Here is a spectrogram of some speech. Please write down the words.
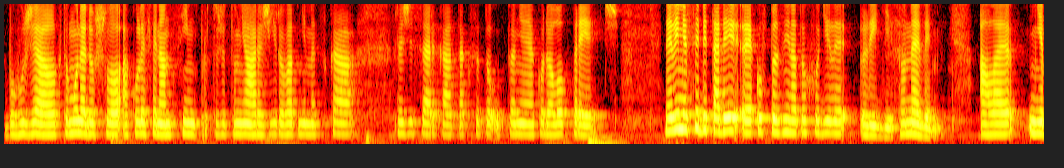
bohužel k tomu nedošlo a kvůli financím, protože to měla režírovat německá režisérka, tak se to úplně jako dalo pryč. Nevím, jestli by tady jako v Plzni na to chodili lidi, to nevím. Ale mě,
